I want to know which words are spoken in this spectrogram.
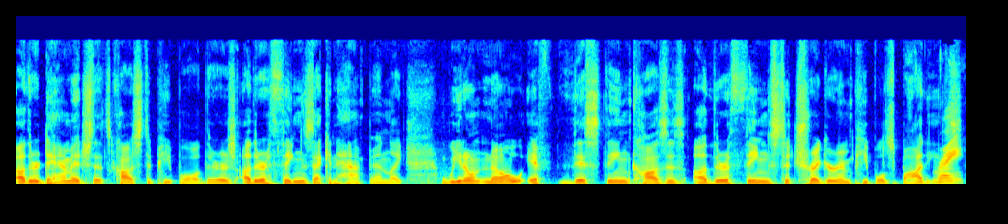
other damage that's caused to people. There's other things that can happen. Like we don't know if this thing causes other things to trigger in people's bodies. Right.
